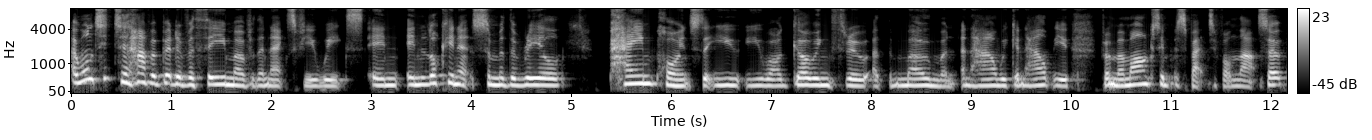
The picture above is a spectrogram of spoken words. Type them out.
I wanted to have a bit of a theme over the next few weeks in in looking at some of the real pain points that you you are going through at the moment and how we can help you from a marketing perspective on that. So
